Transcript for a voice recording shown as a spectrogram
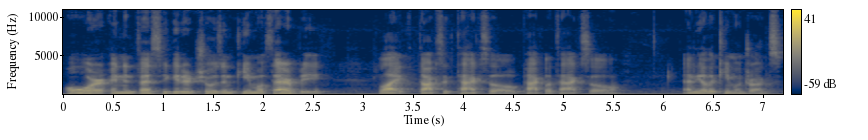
or an investigator chosen chemotherapy like docetaxel, paclitaxel, and the other chemo drugs.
